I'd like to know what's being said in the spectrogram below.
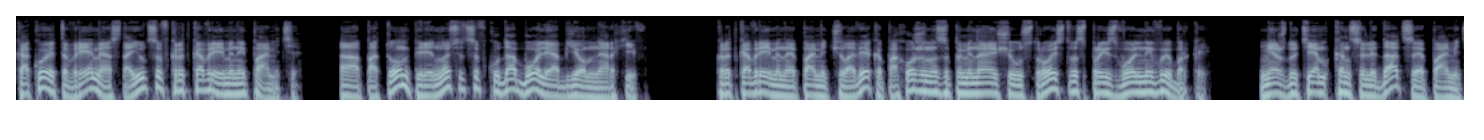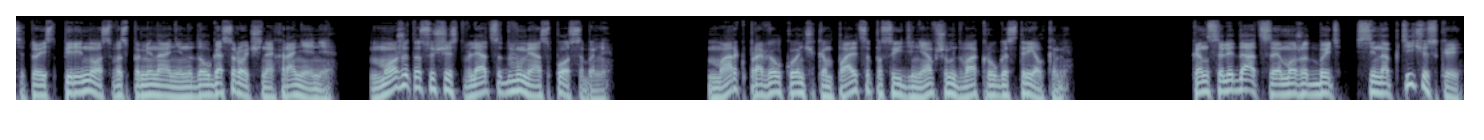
какое-то время остаются в кратковременной памяти, а потом переносятся в куда более объемный архив. Кратковременная память человека похожа на запоминающее устройство с произвольной выборкой. Между тем, консолидация памяти, то есть перенос воспоминаний на долгосрочное хранение, может осуществляться двумя способами. Марк провел кончиком пальца по соединявшим два круга стрелками. Консолидация может быть синаптической,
